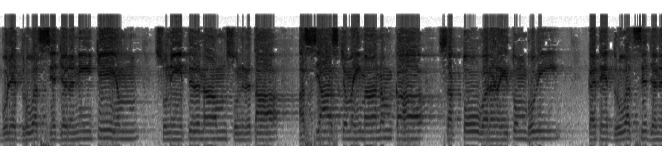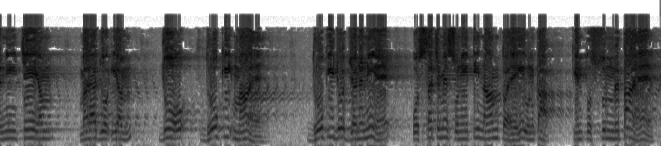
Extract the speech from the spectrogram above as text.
बोले, ध्रुवस्य जननी चेयम। सुनीतिर नाम सुनृता। अस्याश्च महिमानम कह सक्तो वर्ण तुम भुवि। कहते हैं ध्रुवस्य जननी चेयम। महाराज, जो यम जो ध्रुव की माँ है, ध्रुव की जो जननी है, वो सच में सुनीति नाम तो है ही उनका, किंतु सुनृता है।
